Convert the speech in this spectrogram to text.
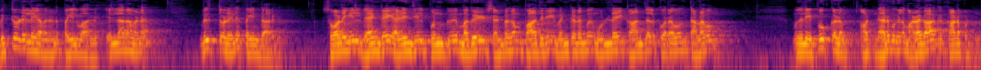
விற்றொழிலை அவனென பயில்வார்கள். எல்லாரும் அவனை வில்தொழிலை பயின்றார்கள். சோலையில் வேங்கை அழிஞ்சில் புன்கு மகிழ் சண்பகம் பாதிரி வெண்கடம்பு முல்லை காந்தல் குரவம் தளவம் முதலிய பூக்களும் அவற்றின் அரும்புகளும் அழகாக காணப்பட்டன.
